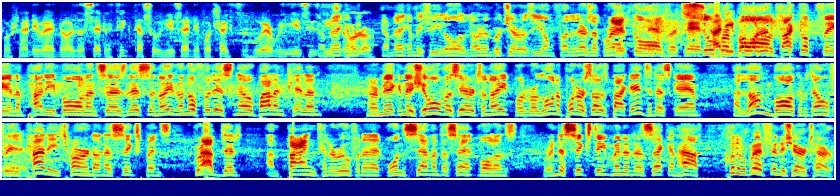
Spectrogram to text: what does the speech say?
But anyway, no, as I said, I think that's who he is anyway. But like, whoever he is, he's a You're decent hurler. you're making me feel old. Now remember Gerard's a young fella. There's a great There's- goal. there's a great Super Paddy ball, Boland. back up field, and Paddy Boland says, Listen, I've enough of this now. Ballinkillen are making a show of us here tonight, but we're going to put ourselves back into this game. A long ball comes downfield. Yeah. Paddy turned on his sixpence, grabbed it, and banged to the roof of the net. 1 7 to St. Mullins. We're in the 16th minute of the second half. Could have a great finish here, Ter.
